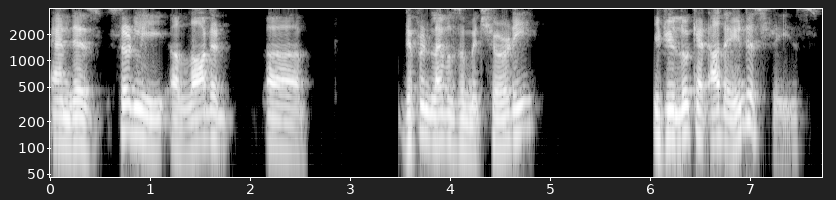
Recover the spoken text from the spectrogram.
and there's certainly a lot of uh, different levels of maturity. If you look at other industries,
